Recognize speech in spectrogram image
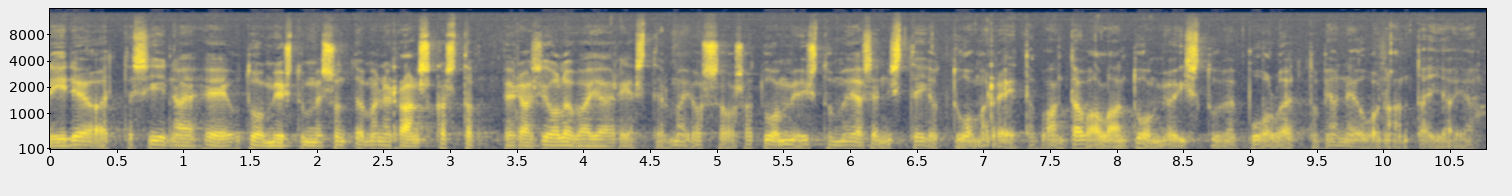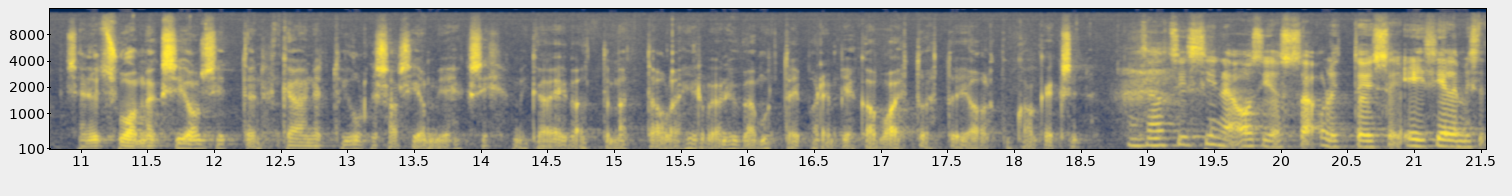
idea, että siinä EU-tuomioistuimessa on tämmöinen Ranskasta peräisin oleva järjestelmä, jossa osa tuomioistuimen jäsenistä ei ole tuomareita, vaan tavallaan tuomioistuimen puolueettomia neuvonantajia. Ja se nyt suomeksi on sitten käännetty julkisasiamieheksi, mikä ei välttämättä ole hirveän hyvä, mutta ei parempiakaan vaihtoehtoja ole kukaan keksinyt. Niin sä oot siis siinä osiossa, olit töissä, ei siellä missä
